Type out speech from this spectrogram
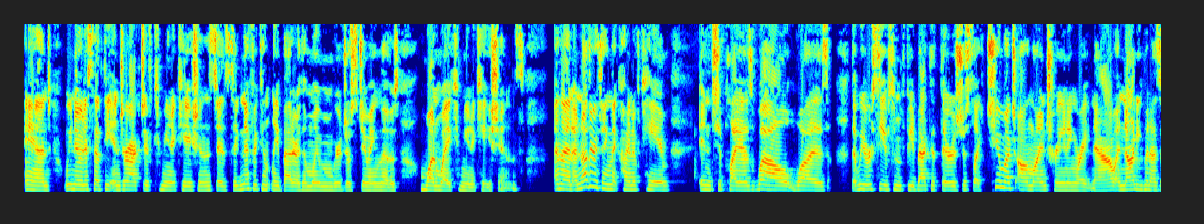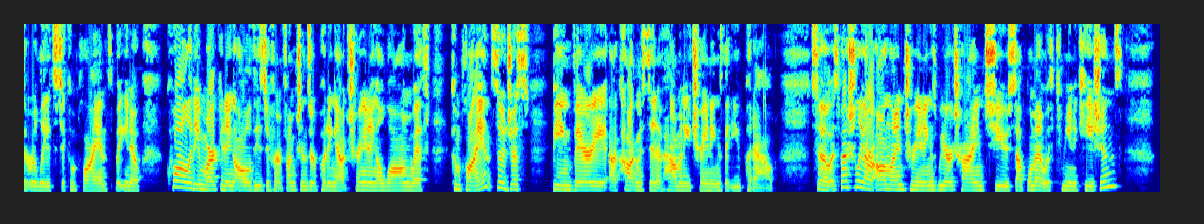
And we noticed that the interactive communications did significantly better than when we were just doing those one way communications. And then another thing that kind of came into play as well was that we received some feedback that there's just like too much online training right now and not even as it relates to compliance but you know quality marketing all of these different functions are putting out training along with compliance. So just being very uh, cognizant of how many trainings that you put out. So especially our online trainings we are trying to supplement with communications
